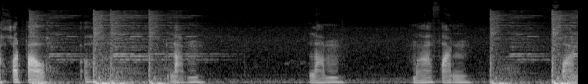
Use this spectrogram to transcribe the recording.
นักคอดเป่าโอ้ลำลำม้าฟัน ฟัน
